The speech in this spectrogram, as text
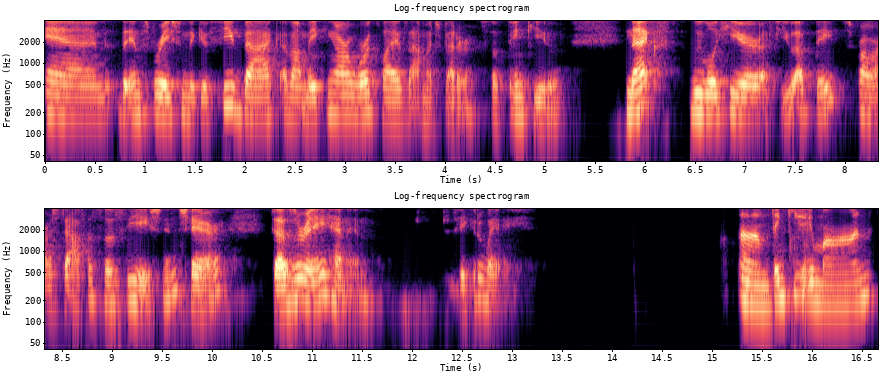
and the inspiration to give feedback about making our work lives that much better. So thank you. Next, we will hear a few updates from our Staff Association Chair, Desiree Hennon. Take it away. Awesome. Thank you, Iman.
